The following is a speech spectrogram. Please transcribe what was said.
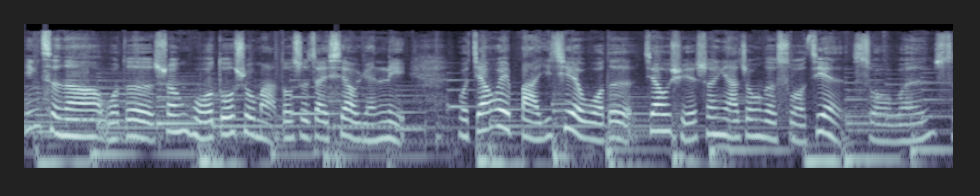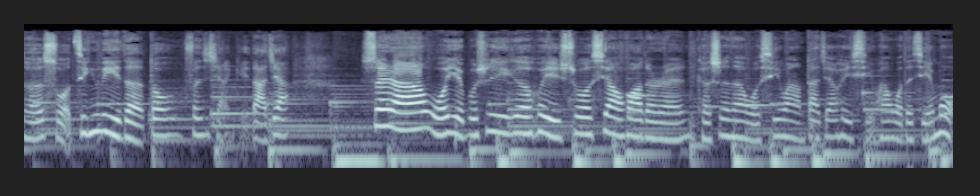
因此呢，我的生活多数嘛都是在校园里。我将会把一切我的教学生涯中的所见所闻和所经历的都分享给大家。虽然我也不是一个会说笑话的人，可是呢，我希望大家会喜欢我的节目。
